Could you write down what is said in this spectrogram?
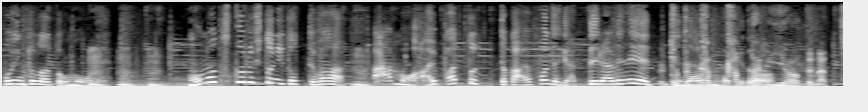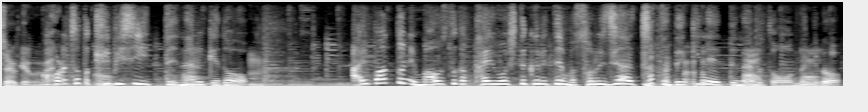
ポイントだと思ううんね、うんうん。もの作る人にとっては、うん。ああもう iPad とか iPhone でやってられねえってなるんだけどかったりいよってなっちゃうけどね。これちょっと厳しいってなるけど、うん。iPad にマウスが対応してくれてもそれじゃあちょっとできねえってなると思うんだけど、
